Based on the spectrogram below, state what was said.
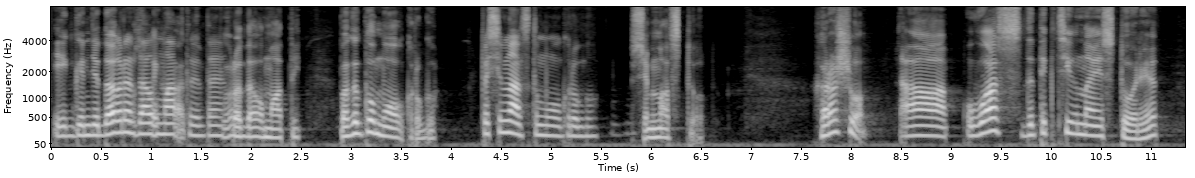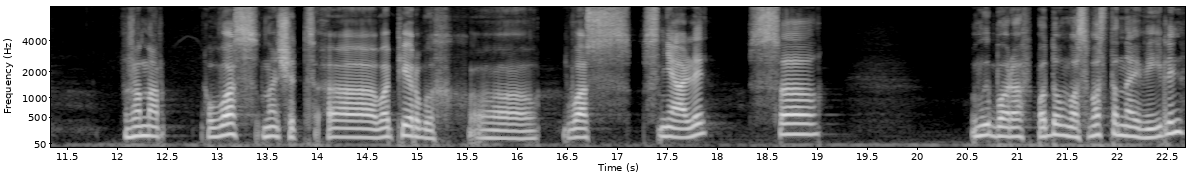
и кандидат Маслихат, Алматы, да. города Алматы. По какому округу? По 17 округу. 17 Хорошо. А у вас детективная история, Жанар. У вас, значит, э, во-первых, э, вас сняли с выборов, потом вас восстановили,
